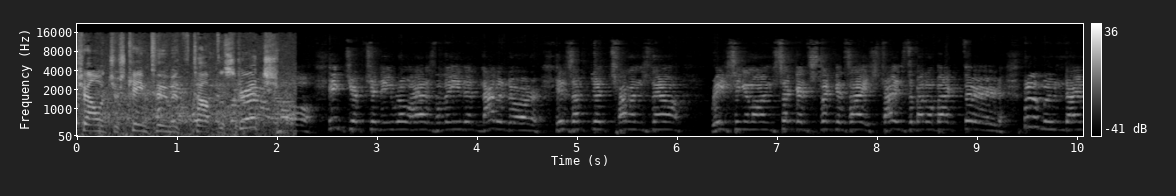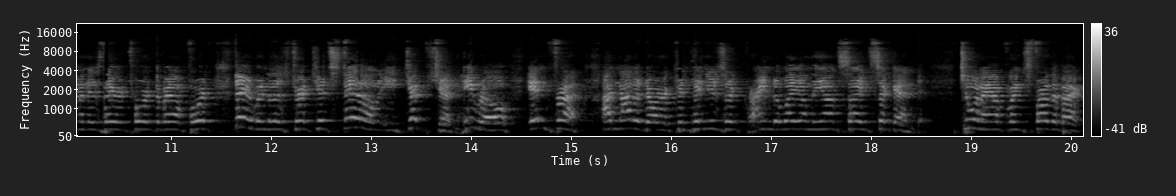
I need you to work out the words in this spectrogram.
Challengers came to him at the top of the stretch. Egyptian Hero has the lead at Matador. Is up to challenge now. Racing along second, slick as ice, tries to battle back third. Blue Moon Diamond is there toward the rail fourth. There into the stretch, it's still Egyptian Hero in front. Anotador continues to grind away on the outside second. Two and a half lengths farther back.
